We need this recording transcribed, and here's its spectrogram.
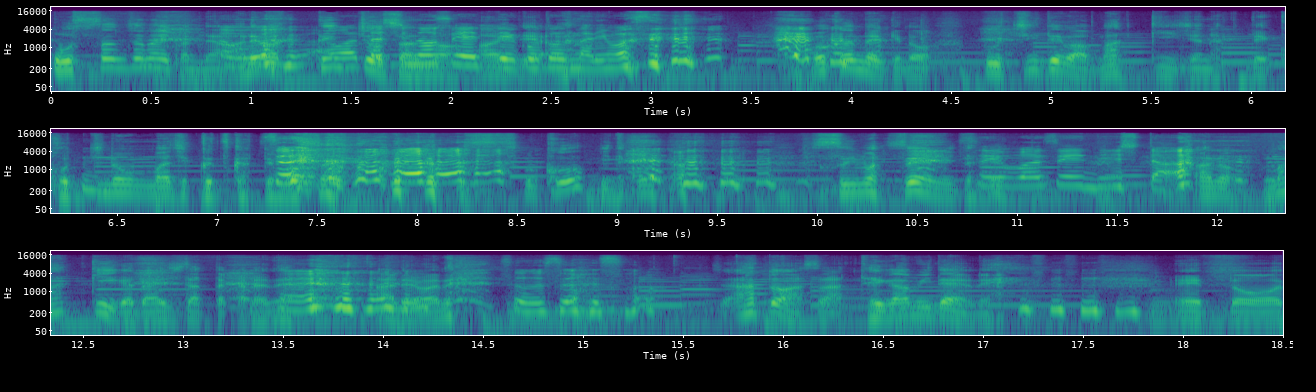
おっさんじゃないからね。あれは店長私さんののせいっていうことになりますわかんないけどうちではマッキーじゃなくてこっちのマジック使ってます。そこ？みたいな。すいませんみたいな。すいませんでした。あのマッキーが大事だったからね。あれはね。そうそうそうあとはさ手紙だよね。えっと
